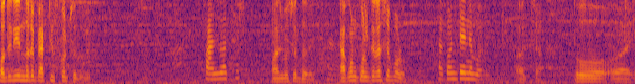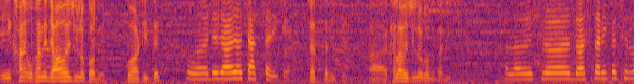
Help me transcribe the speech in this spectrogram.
কতদিন ধরে প্র্যাকটিস করছ তুমি? পাঁচ বছর। পাঁচ বছর ধরে? এখন কলকাতা এসে পড়ো? এখন টেনে বল আচ্ছা। তো এইখানে ওখানে যাওয়া হয়েছিল কবে? গুয়াহাটিতে? ওটা যাওয়া যায় চার তারিখে। চার তারিখে। খেলা হয়েছিল কত তারিখ? খেলা হয়েছিল দশ তারিখে ছিল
